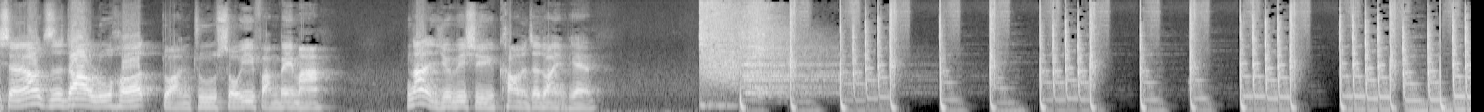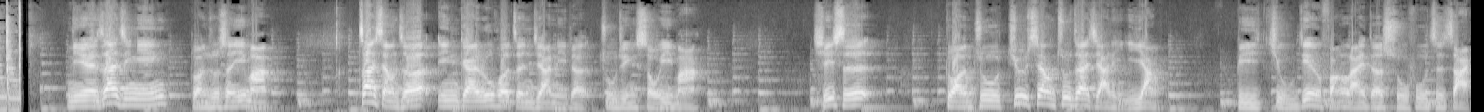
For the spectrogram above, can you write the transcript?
想要知道如何短租收益翻倍吗？那你就必须看完这段影片。你也在经营短租生意吗？在想着应该如何增加你的租金收益吗？其实，短租就像住在家里一样，比酒店房来得舒服自在。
